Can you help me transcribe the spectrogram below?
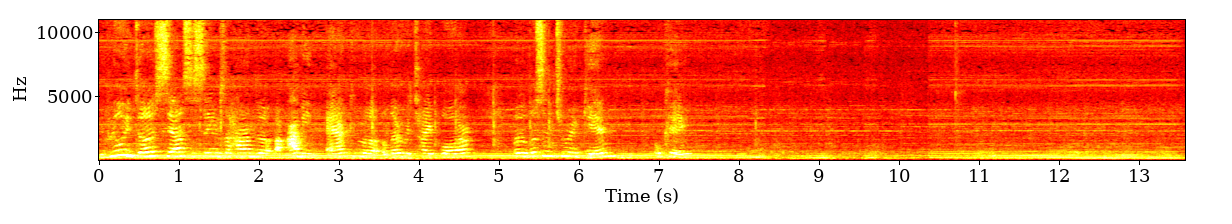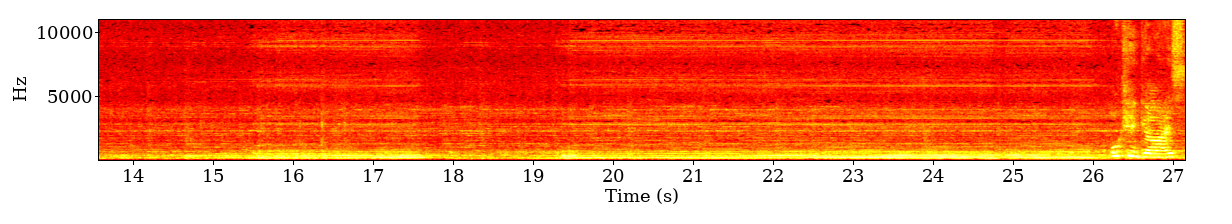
It really does sound the same as a Honda, uh, I mean Acura 11 Type R. But listen to it again. Okay, guys.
